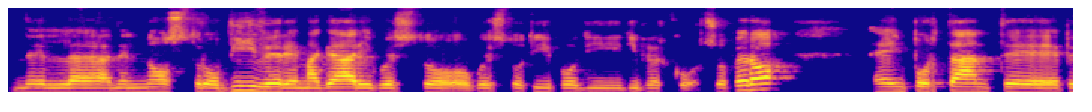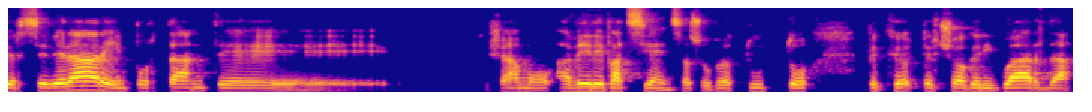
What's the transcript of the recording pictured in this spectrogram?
nel, nel nostro vivere magari questo, questo tipo di, di percorso, però è importante perseverare, è importante diciamo, avere pazienza, soprattutto per, per ciò che riguarda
